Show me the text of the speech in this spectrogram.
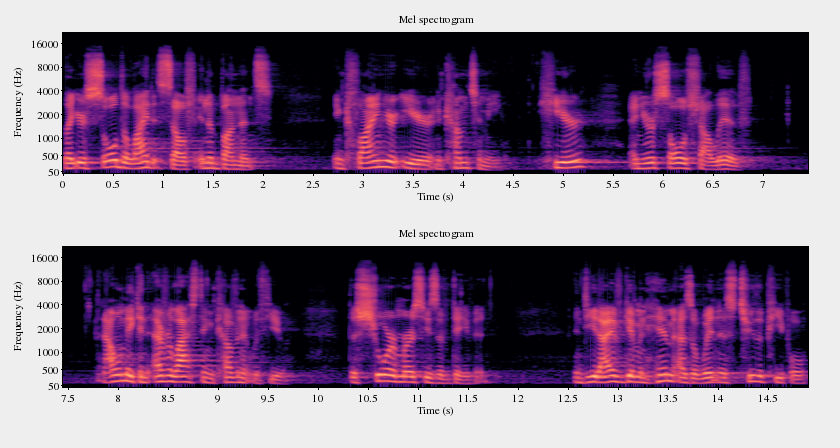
Let your soul delight itself in abundance. Incline your ear and come to me. Hear, and your soul shall live. And I will make an everlasting covenant with you, the sure mercies of David. Indeed, I have given him as a witness to the people,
